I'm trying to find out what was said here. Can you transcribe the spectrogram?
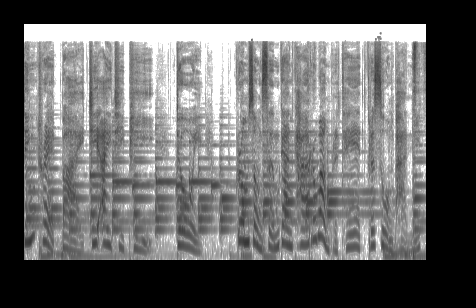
Think Trade by GITP โดย กรมส่งเสริมการค้าระหว่างประเทศกระทรวงพาณิชย์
